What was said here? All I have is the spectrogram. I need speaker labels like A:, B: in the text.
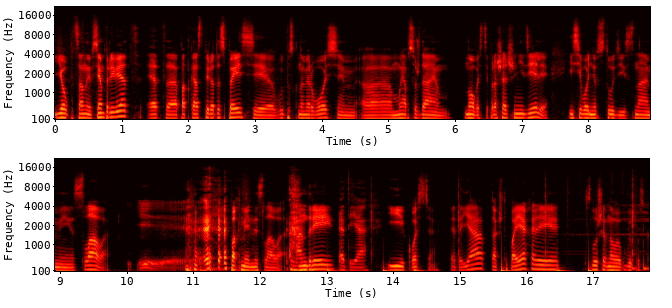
A: Йоу, пацаны, всем привет! Это подкаст «Вперед из Спейси», выпуск номер 8. Э, Мы обсуждаем новости прошедшей недели, и сегодня в студии с нами Слава,
B: И-
A: похмельный Слава, Андрей
C: Это я.
A: и Костя. Это я, так что поехали, слушаем новый выпуск.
